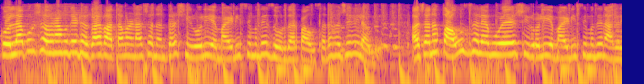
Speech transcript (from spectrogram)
कोल्हापूर शहरामध्ये ढगाळ वातावरणाच्या नंतर शिरोली एमआयडीसीमध्ये जोरदार पावसानं हजेरी लावली. अचानक पाऊस झाल्यामुळे शिरोली एमआयडीसीमध्ये नागरिक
